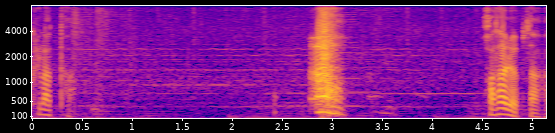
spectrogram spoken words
큰일 났다 화살이 없다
